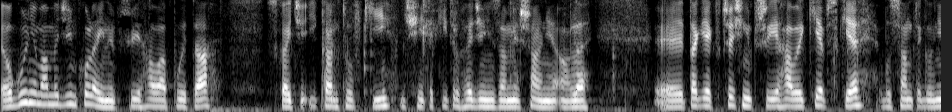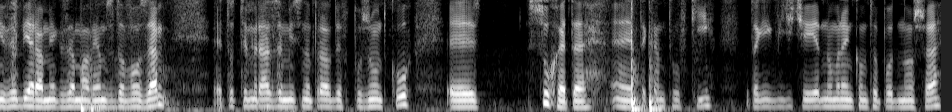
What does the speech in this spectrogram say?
Ogólnie mamy dzień kolejny, przyjechała płyta. Słuchajcie, i kantówki. Dzisiaj taki trochę dzień zamieszania, ale tak jak wcześniej przyjechały kiepskie, bo sam tego nie wybieram jak zamawiam z dowozem, e, to tym razem jest naprawdę w porządku. E, suche te, te kantówki, bo tak jak widzicie jedną ręką to podnoszę.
